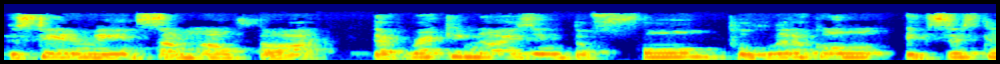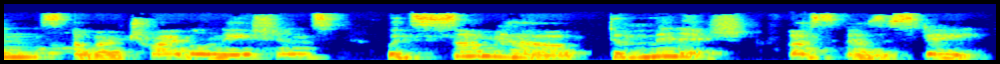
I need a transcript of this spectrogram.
The state of Maine somehow thought that recognizing the full political existence of our tribal nations would somehow diminish us as a state.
